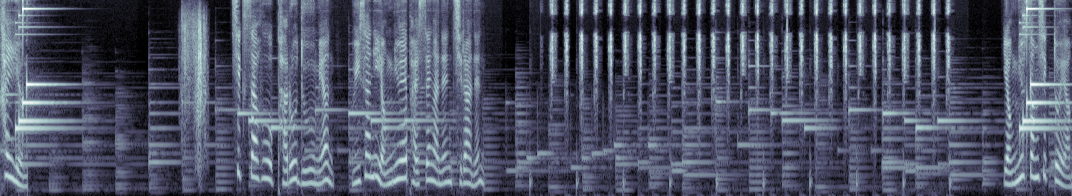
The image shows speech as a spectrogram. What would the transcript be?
칼륨 식사 후 바로 누우면 위산이 역류해 발생하는 질환은 역류성 식도염.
